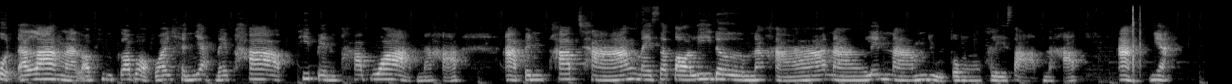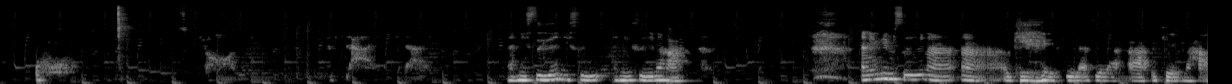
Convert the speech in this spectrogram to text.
กดด้านล่างนะแล้วพิมก็บอกว่าฉันอยากได้ภาพที่เป็นภาพวาดนะคะอะเป็นภาพช้างในสตอรี่เดิมนะคะ นางเล่นน้ำอยู่ตรงทะเลสาบนะคะอะเนี่ยอันนี้ซื้ออันนี้ซื้ออันนี้ซื้อนะคะ อันนี้พิมพ์ซื้อนะ อ่า โอเค ซื้อแล้วซื้อแล้วอ่า โอเคนะคะ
